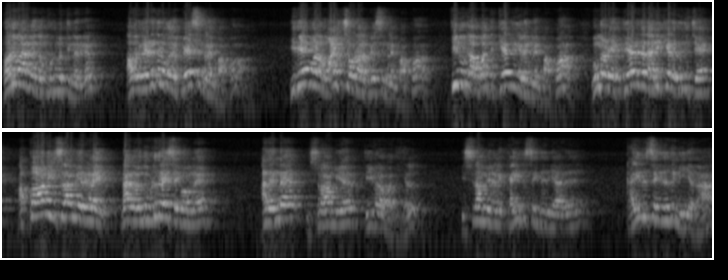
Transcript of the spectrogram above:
வருவாங்க அந்த குடும்பத்தினர்கள். அவர்கள் இடத்துல கொஞ்சம் பேசுங்களேன் பார்ப்போம். இதே போல வாய்ஸ் சவுடால் பேசுங்களேன் பார்ப்போம். திமுக பார்த்து கேள்வி கேளுங்களேன் பார்ப்போம். உங்களுடைய தேர்தல் அறிக்கையில் இருந்துச்சே அப்பாவி இஸ்லாமியர்களை நாங்கள் வந்து விடுதலை செய்வோம்னு. அது என்ன? இஸ்லாமியர் தீவிரவாதிகள். இஸ்லாமியர்களை கைது செய்தது யாரு? கைது செய்தது நீங்க தான்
